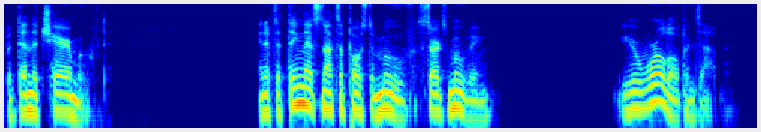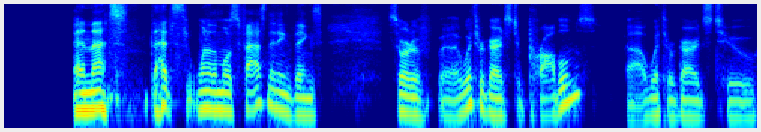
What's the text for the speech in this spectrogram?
But then the chair moved. And if the thing that's not supposed to move starts moving, your world opens up. And that's that's one of the most fascinating things, sort of uh, with regards to problems, uh, with regards to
